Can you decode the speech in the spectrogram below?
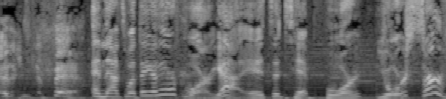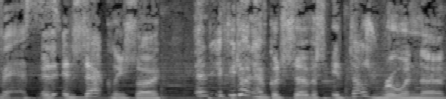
Fair. And that's what they are there for. Yeah, it's a tip for your service. E- Exactly. So, and if you don't have good service, it does ruin the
